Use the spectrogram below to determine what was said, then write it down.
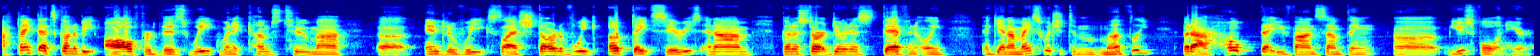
I think that's going to be all for this week when it comes to my uh, end of week slash start of week update series. And I'm going to start doing this definitely. Again, I may switch it to monthly, but I hope that you find something uh, useful in here.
